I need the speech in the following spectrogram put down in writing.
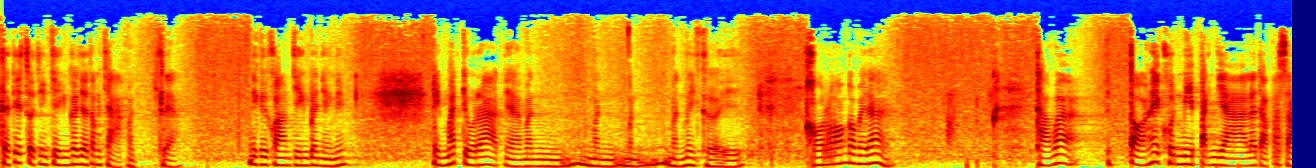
แต่ที่สุดจริง ๆ ก็จะต้องจากมันแล้ว นี่คือความจริงเป็นอย่างนี้ไอ้มัจจุราชเนี่ยมันมันมันมันไม่เคย ขอร้องก็ไม่ได้ ถามว่าต่อให้คุณมีปัญญาระดับภาษา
